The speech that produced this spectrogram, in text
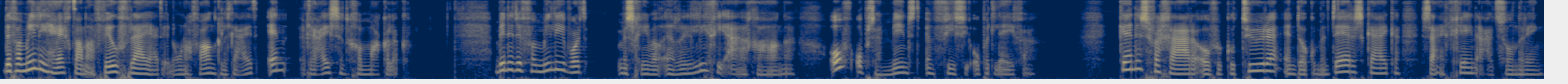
de familie hecht dan aan veel vrijheid en onafhankelijkheid en reizen gemakkelijk. Binnen de familie wordt misschien wel een religie aangehangen of op zijn minst een visie op het leven. Kennis vergaren over culturen en documentaires kijken zijn geen uitzondering.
